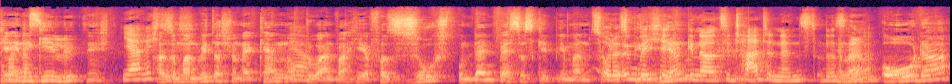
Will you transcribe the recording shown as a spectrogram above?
Die Energie lügt nicht. Ja, richtig. Also man wird das schon erkennen, ob ja. du einfach hier versuchst und dein Bestes gibst, jemanden zu oder inspirieren. Oder irgendwelche genau, Zitate nennst oder so. Ne? Oder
